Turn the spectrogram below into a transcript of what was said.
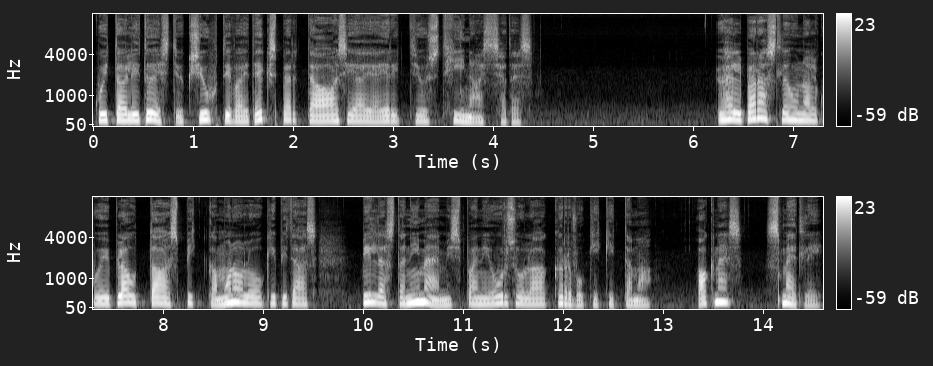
kuid ta oli tõesti üks juhtivaid eksperte Aasia ja eriti just Hiina asjades ühel pärastlõunal, kui Plaut taas pikka monoloogi pidas, pillas ta nime, mis pani Ursula kõrvu kikitama. Agnes Smedley.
